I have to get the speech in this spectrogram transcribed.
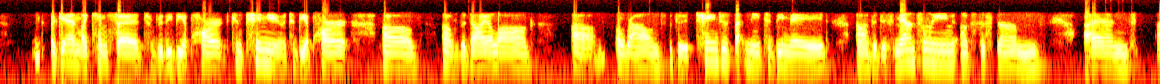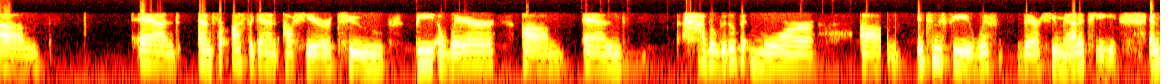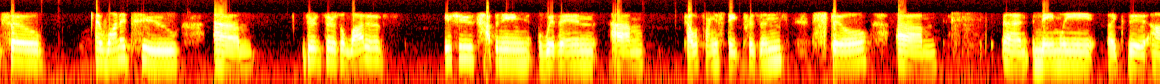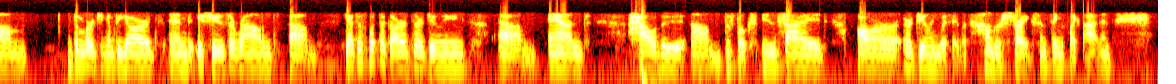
again, like Kim said, to really be a part, continue to be a part of of the dialogue um, around the changes that need to be made, uh, the dismantling of systems, and um, and and for us again out here to be aware um, and have a little bit more um, intimacy with their humanity. And so I wanted to, um, there's, there's a lot of issues happening within um, California state prisons still, um, and namely like the, um, the merging of the yards and issues around, um, yeah, just what the guards are doing and how the um, the folks inside are are dealing with it with hunger strikes and things like that. And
